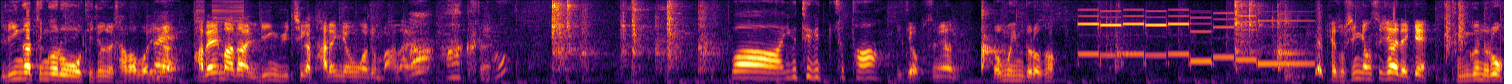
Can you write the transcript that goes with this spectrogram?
링 같은 거로 기준을 잡아버리면 네. 바벨마다 링 위치가 다른 경우가 좀 많아요. 아, 그래요? 와, 이거 되게 좋다. 이게 없으면 너무 힘들어서 계속 신경 쓰셔야 될 게 둥근으로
